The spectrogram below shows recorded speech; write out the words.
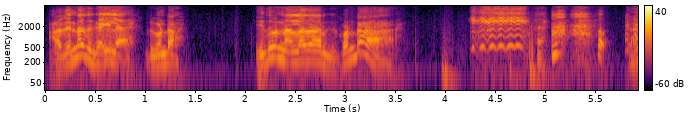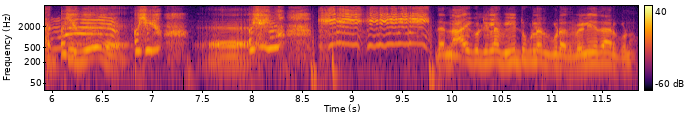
அது என்னது கையில? இப்படி கொண்டா. இதுவும் நல்லதா இருக்கு. கொண்டா. கத்துது. இந்த நாய்க்குட்டிலாம் வீட்டுக்குள்ள இருக்கக்கூடாது வெளியே தான் இருக்கணும்.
